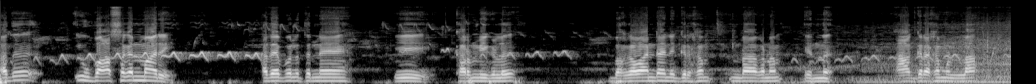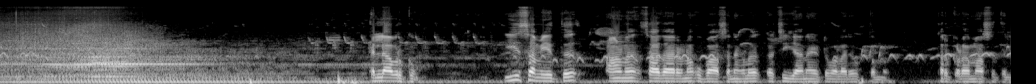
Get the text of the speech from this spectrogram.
അത് ഈ ഉപാസകന്മാർ അതേപോലെ തന്നെ ഈ കർമ്മികൾ ഭഗവാന്റെ അനുഗ്രഹം ഉണ്ടാകണം എന്ന് ആഗ്രഹമുള്ള എല്ലാവർക്കും ഈ സമയത്ത് ആണ് സാധാരണ ഉപാസനകൾ ചെയ്യാനായിട്ട് വളരെ ഉത്തമം കർക്കിടക മാസത്തിൽ.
